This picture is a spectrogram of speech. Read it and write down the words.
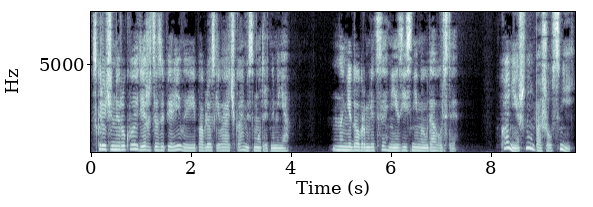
Скрюченной рукой держится за перила и, поблескивая очками, смотрит на меня. На недобром лице неизъяснимое удовольствие. «Конечно, он пошел с ней»,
